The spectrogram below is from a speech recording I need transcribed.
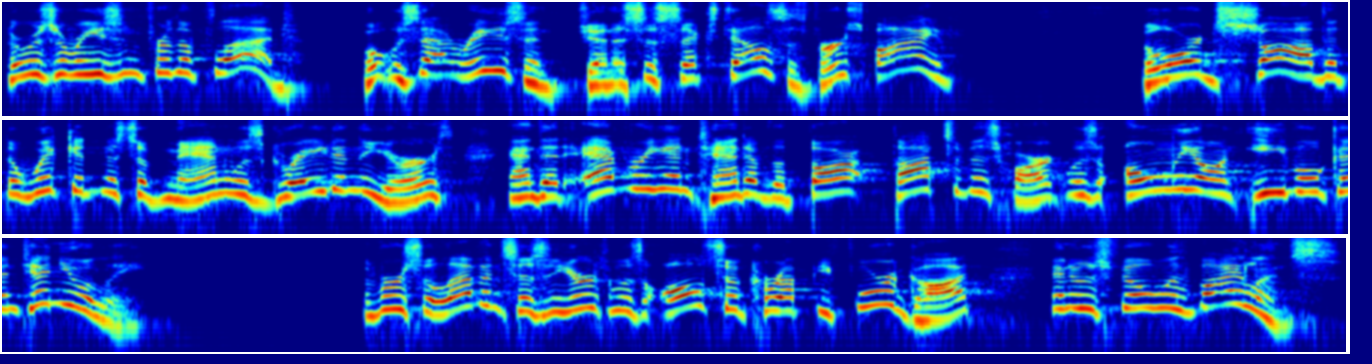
There was a reason for the flood. What was that reason? Genesis 6 tells us, verse 5. The Lord saw that the wickedness of man was great in the earth, and that every intent of the th- thoughts of his heart was only on evil continually. Verse 11 says the earth was also corrupt before God, and it was filled with violence.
